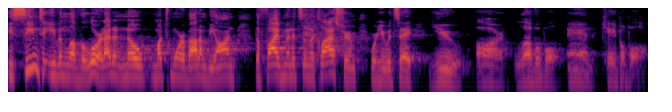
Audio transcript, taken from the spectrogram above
He seemed to even love the Lord. I didn't know much more about him beyond the five minutes in the classroom where he would say, You are lovable and capable.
